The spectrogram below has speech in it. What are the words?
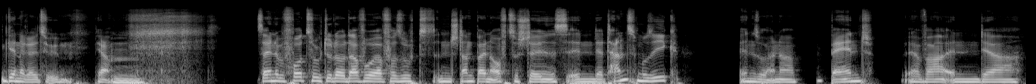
generell zu üben. Ja. Mhm. Seine bevorzugte oder da, wo er versucht, ein Standbein aufzustellen, ist in der Tanzmusik, in so einer Band. Er war in der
